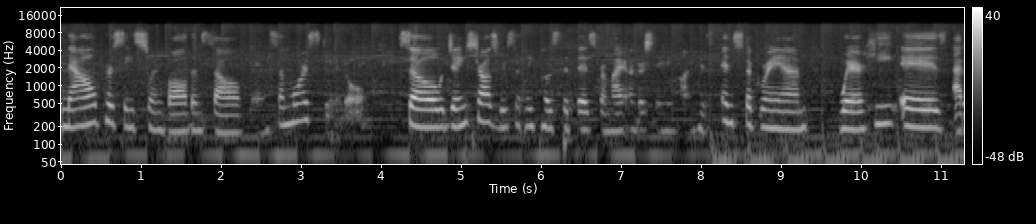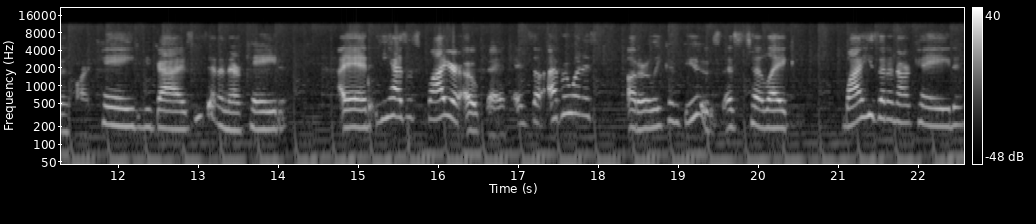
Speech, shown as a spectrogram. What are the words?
now proceeds to involve himself in some more scandal. So James Charles recently posted this from my understanding on his Instagram where he is at an arcade, you guys. He's at an arcade and he has his flyer open. And so everyone is utterly confused as to like why he's at an arcade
